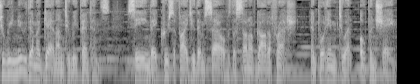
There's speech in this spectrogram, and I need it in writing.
to renew them again unto repentance, seeing they crucify to themselves the Son of God afresh, and put him to an open shame.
